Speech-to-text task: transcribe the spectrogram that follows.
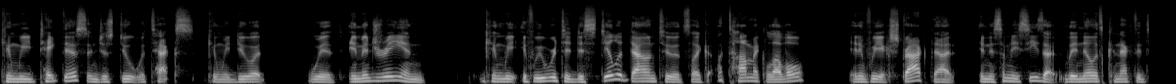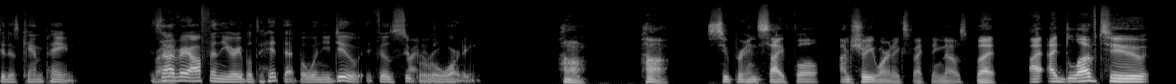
can we take this and just do it with text? Can we do it with imagery? And can we, if we were to distill it down to its like atomic level, and if we extract that, and if somebody sees that, they know it's connected to this campaign. It's Right. not very often that you're able to hit that, but when you do, it feels super Right. rewarding. Huh. Huh. Super insightful. I'm sure you weren't expecting those, but I, I'd love to,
